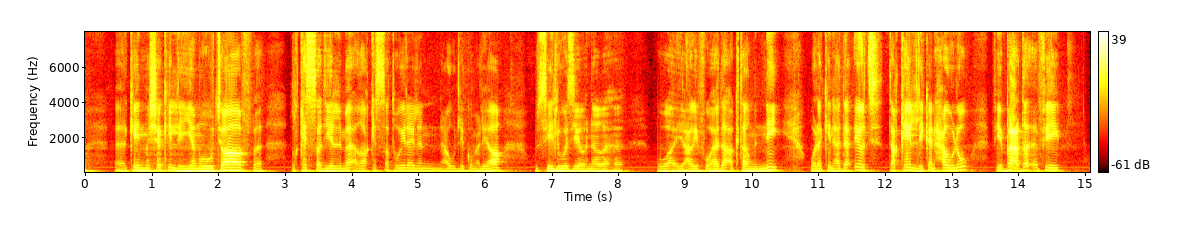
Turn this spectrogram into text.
آه، كاين مشاكل اللي هي موجوده في القصة ديال الماء راه قصة طويلة إلا نعاود لكم عليها. والسيد الوزير هنا راه هو يعرف هذا أكثر مني. ولكن هذا إرث ثقيل اللي كنحاولوا في بعض في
